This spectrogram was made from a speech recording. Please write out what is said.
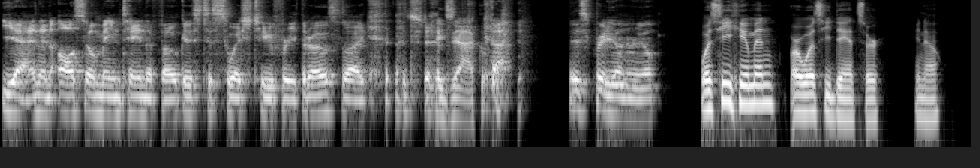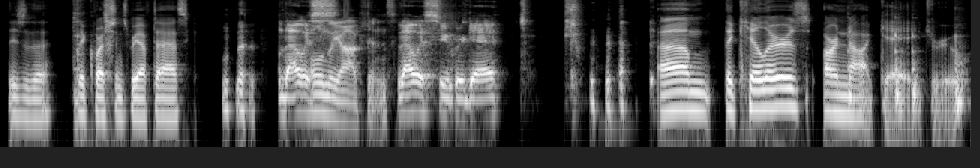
Yeah, and then also maintain the focus to swish two free throws. Like that's just, Exactly. it's pretty unreal. Was he human or was he dancer? You know, these are the the questions we have to ask. That was Only options. that was super gay. Um, the killers are not gay, Drew.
